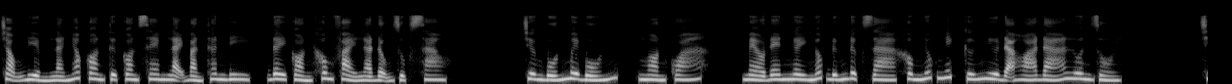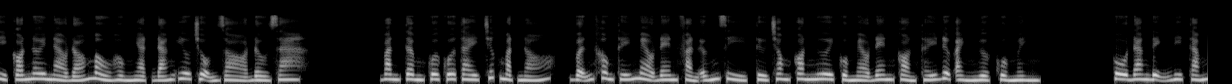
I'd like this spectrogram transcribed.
Trọng điểm là nhóc con tự con xem lại bản thân đi, đây còn không phải là động dục sao. chương 44, ngon quá, Mèo đen ngây ngốc đứng đực ra không nhúc nhích cứ như đã hóa đá luôn rồi. Chỉ có nơi nào đó màu hồng nhạt đáng yêu trộm giò đầu ra. Văn tâm cua cua tay trước mặt nó, vẫn không thấy mèo đen phản ứng gì từ trong con ngươi của mèo đen còn thấy được ảnh ngược của mình. Cô đang định đi tắm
